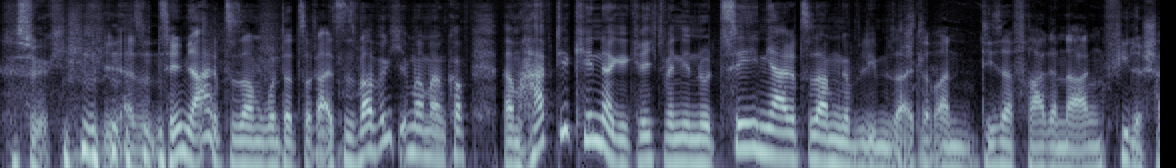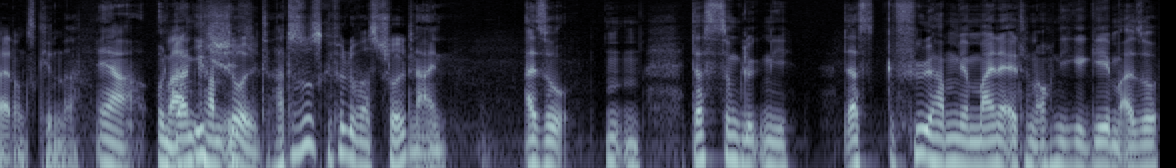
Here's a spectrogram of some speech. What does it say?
Das ist wirklich viel. Also zehn Jahre zusammen runterzureißen. Das war wirklich immer in meinem Kopf. Warum habt ihr Kinder gekriegt, wenn ihr nur zehn Jahre zusammengeblieben Ich seid? glaube, an dieser Frage nagen viele Scheidungskinder. Ja, und War dann ich kam schuld? Hattest du das Gefühl, du warst schuld? ich. Nein. Also, mm, mm. das zum Glück nie. Das Gefühl haben mir meine Eltern auch nie gegeben. Also,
